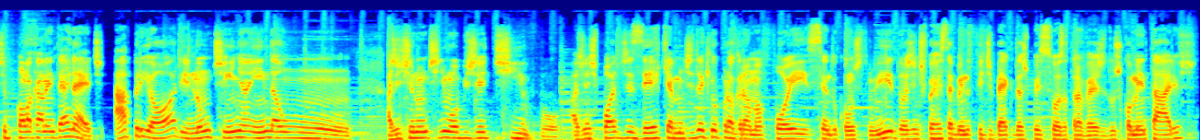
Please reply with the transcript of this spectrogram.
tipo, colocar na internet. A priori, não tinha ainda um. A gente não tinha um objetivo. A gente pode dizer que à medida que o programa foi sendo construído, a gente foi recebendo feedback das pessoas através dos comentários.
